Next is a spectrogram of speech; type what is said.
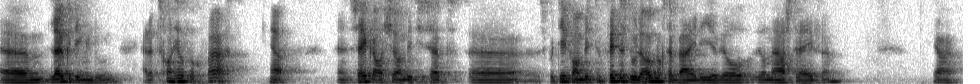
um, leuke dingen doen. Ja, dat is gewoon heel veel gevraagd. Ja. En zeker als je ambities hebt, uh, sportieve ambities, fitnessdoelen ook nog daarbij die je wil, wil nastreven. Ja,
